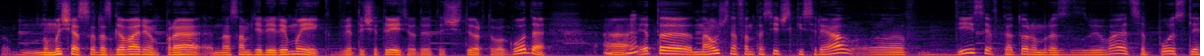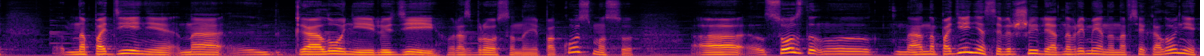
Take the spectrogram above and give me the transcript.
ну, мы сейчас разговариваем про, на самом деле, ремейк 2003-2004 года. Uh-huh. Это научно-фантастический сериал, э, действие в котором развивается после нападения на э, колонии людей, разбросанные по космосу, а, создан... Э, нападение совершили одновременно на все колонии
